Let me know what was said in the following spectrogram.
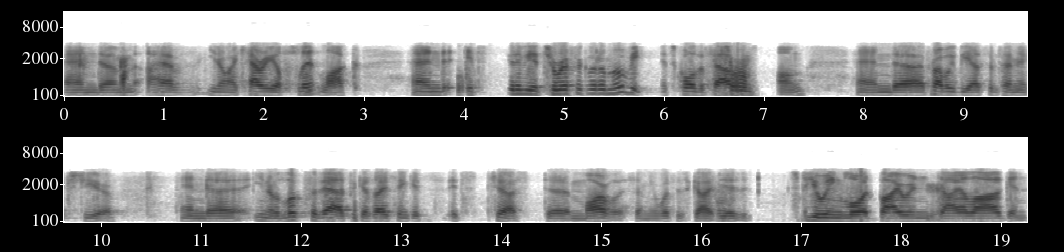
and um, I have, you know, I carry a flintlock, and it's going to be a terrific little movie. It's called The Falcon Song, and uh, it'll probably be out sometime next year. And uh, you know, look for that because I think it's it's just uh, marvelous. I mean, what this guy did, spewing Lord Byron dialogue and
